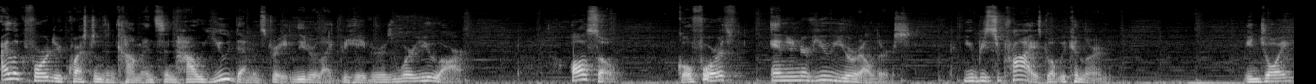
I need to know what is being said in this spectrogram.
I look forward to your questions and comments and how you demonstrate leader like behaviors where you are. Also, go forth and interview your elders. You'd be surprised what we can learn. Enjoy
